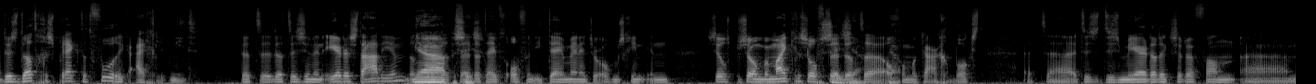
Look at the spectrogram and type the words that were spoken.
dus dat gesprek, dat voer ik eigenlijk niet. Dat, eh, dat is in een eerder stadium. Dat, Ja, eh, dat, eh, dat heeft of een IT-manager of misschien een salespersoon bij Microsoft Precies, dat ja, al voor elkaar gebokst. Het, het, is, het is meer dat ik ze ervan ehm,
